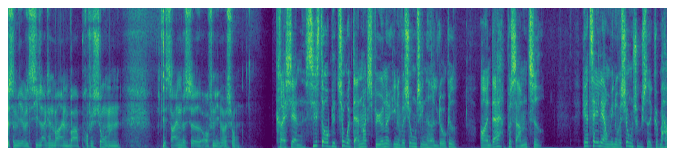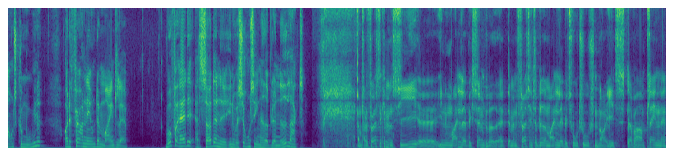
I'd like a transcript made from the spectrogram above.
som jeg vil sige langt hen vejen var professionen designbaseret offentlig innovation. Christian, sidste år blev to af Danmarks førende innovationsenheder lukket, og endda på samme tid. Her taler jeg om Innovationshuset i Københavns Kommune og det før nævnte Mindlab. Hvorfor er det, at sådanne innovationsenheder bliver nedlagt? For det første kan man sige øh, i nu Mindlab-eksemplet, at da man først etablerede Mindlab i 2001, der var planen, at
